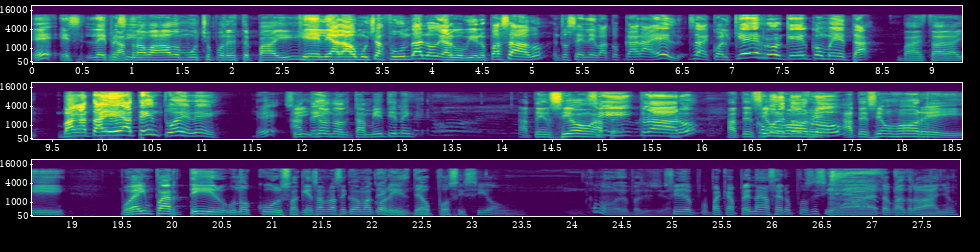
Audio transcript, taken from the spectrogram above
¿eh? Es ha trabajado mucho por este país. Que le ha dado mucha funda al, al gobierno pasado. Entonces le va a tocar a él. O sea, cualquier error que él cometa... Va a estar ahí. Van a estar atentos a él, ¿eh? ¿Eh? Sí, no, no, también tienen... Atención. Sí, claro. Atención, Jorge. Atención, Jorge. Y, voy a impartir unos cursos aquí en San Francisco de Macorís de, oposición. ¿Cómo de oposición? Sí, para que aprendan a hacer oposición en estos cuatro años.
